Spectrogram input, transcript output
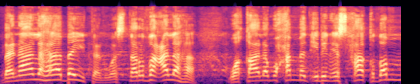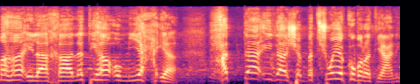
بنى لها بيتا واسترضع لها. وقال محمد ابن إسحاق ضمها إلى خالتها أم يحيى. حتى إذا شبت شوية كبرت يعني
